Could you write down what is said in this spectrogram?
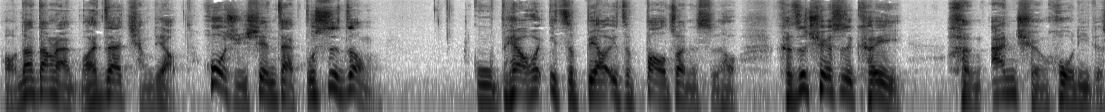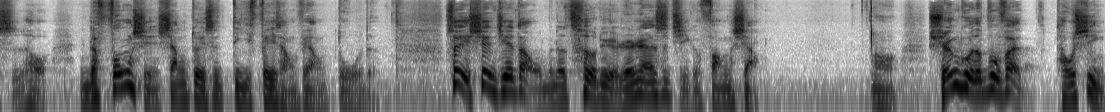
哦，那当然我还在强调，或许现在不是这种股票会一直飙、一直暴赚的时候，可是却是可以很安全获利的时候，你的风险相对是低非常非常多的。所以现阶段我们的策略仍然是几个方向哦，选股的部分，投信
